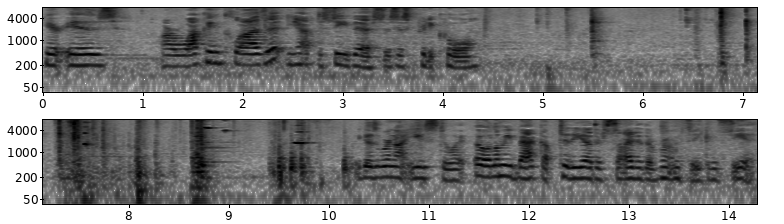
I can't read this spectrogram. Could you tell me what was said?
Here is our walk-in closet. You have to see this. This is pretty cool. Because we're not used to it. Oh, let me back up to the other side of the room so you can see it.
